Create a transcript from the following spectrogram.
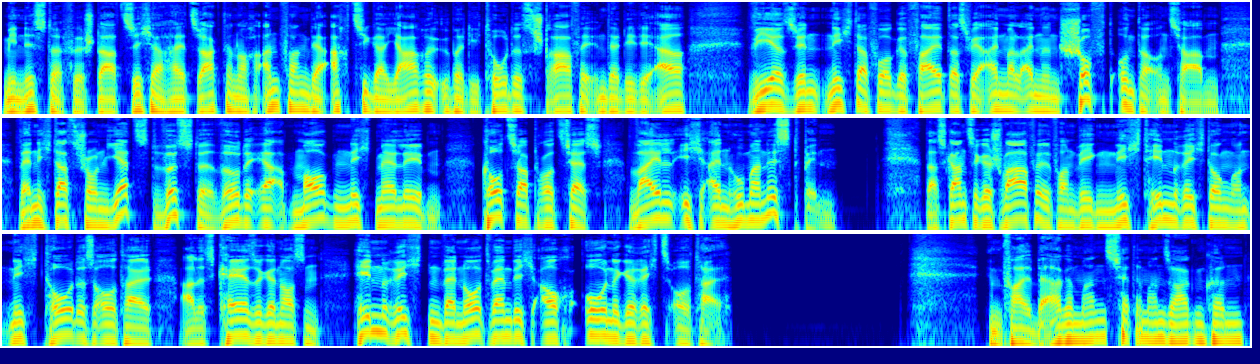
Minister für Staatssicherheit, sagte noch Anfang der 80er Jahre über die Todesstrafe in der DDR, wir sind nicht davor gefeit, dass wir einmal einen Schuft unter uns haben. Wenn ich das schon jetzt wüsste, würde er ab morgen nicht mehr leben. Kurzer Prozess, weil ich ein Humanist bin. Das ganze Geschwafel von wegen Nicht-Hinrichtung und Nicht-Todesurteil, alles Käsegenossen, hinrichten, wenn notwendig, auch ohne Gerichtsurteil. Im Fall Bergemanns hätte man sagen können,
